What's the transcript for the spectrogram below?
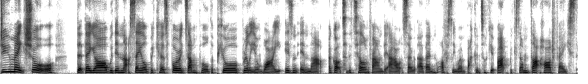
do make sure that they are within that sale because, for example, the pure brilliant white isn't in that. I got to the till and found it out, so I then obviously went back and took it back because I'm that hard faced.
